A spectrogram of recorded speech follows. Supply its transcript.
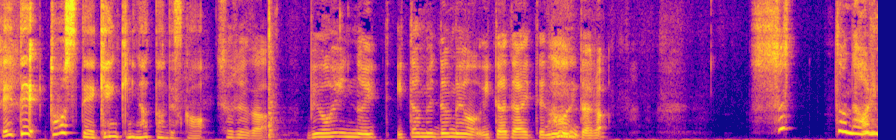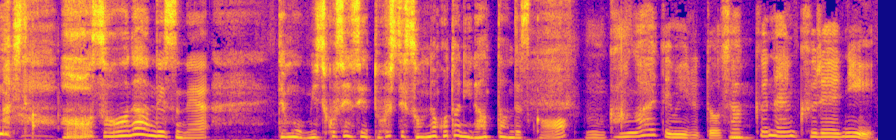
えでどうして元気になったんですか？それが病院のい痛み止めをいただいて飲んだら、すっと治りました。ああそうなんですね。でも美智子先生どうしてそんなことになったんですか？うん、考えてみると昨年暮れに、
